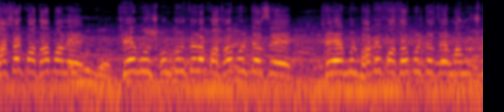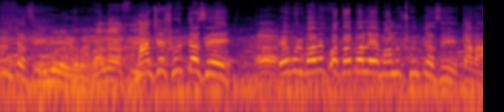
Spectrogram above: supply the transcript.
ভাষায় কথা বলে সে এমন সুন্দর করে কথা বলতেছে সে এমন ভাবে কথা বলতেছে মানুষ শুনতেছে। মানুষে শুনতেছে এমন ভাবে কথা বলে মানুষ শুনতেছে তারা।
